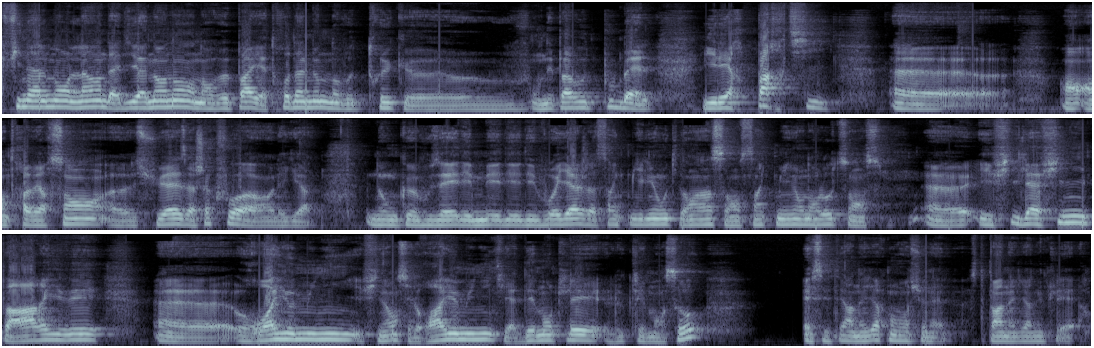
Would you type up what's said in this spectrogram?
Finalement, l'Inde a dit ah non non, on n'en veut pas. Il y a trop d'amiante dans votre truc. Euh, on n'est pas votre poubelle. Il est reparti euh, en, traversant euh, Suez à chaque fois, hein, les gars. Donc euh, vous avez des, voyages à 5 millions dans un sens, 5 millions dans l'autre sens. et il a fini par arriver au Royaume-Uni, finalement c'est le Royaume-Uni qui a démantelé le Clémenceau, et c'était un navire conventionnel, c'était pas un navire nucléaire.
